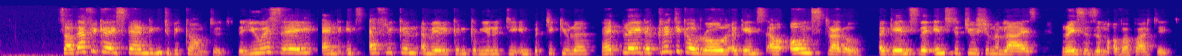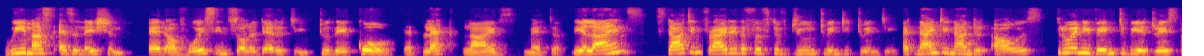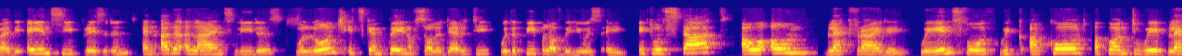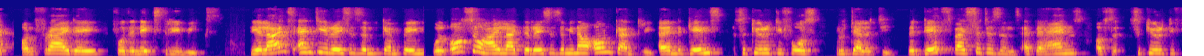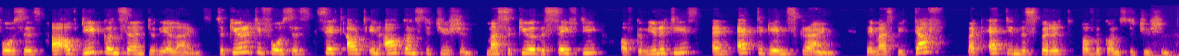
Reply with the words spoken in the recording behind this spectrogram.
South Africa is standing to be counted. The USA and its African American community in particular had played a critical role against our own struggle against the institutionalized racism of apartheid. We must, as a nation, add our voice in solidarity to their call that Black Lives Matter. The Alliance, starting Friday, the 5th of June 2020 at 1900 hours, through an event to be addressed by the ANC president and other alliance leaders, will launch its campaign of solidarity with the people of the USA. It will start our own Black Friday, where henceforth we are called upon to wear black on Friday for the next three weeks. The Alliance Anti Racism campaign will also highlight the racism in our own country and against security force brutality. The deaths by citizens at the hands of security forces are of deep concern to the Alliance. Security forces set out in our Constitution must secure the safety of communities and act against crime. They must be tough but act in the spirit of the constitution.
